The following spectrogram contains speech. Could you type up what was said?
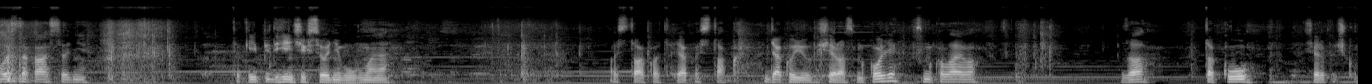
ось така сьогодні. Такий підгінчик сьогодні був у мене. Ось так от, якось так. Дякую ще раз Миколі з Миколаєва за таку черпочку.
